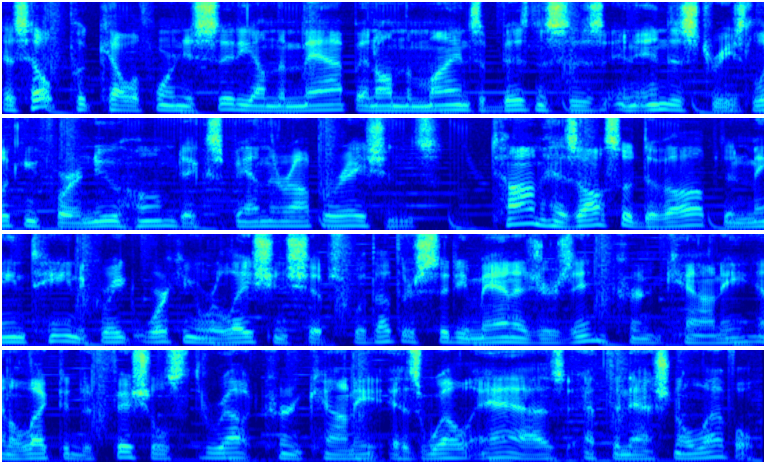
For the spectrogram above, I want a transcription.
has helped put California City on the map and on the minds of businesses and industries looking for a new home to expand their operations. Tom has also developed and maintained great working relationships with other city managers in Kern County and elected officials throughout Kern County as well as at the national level.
